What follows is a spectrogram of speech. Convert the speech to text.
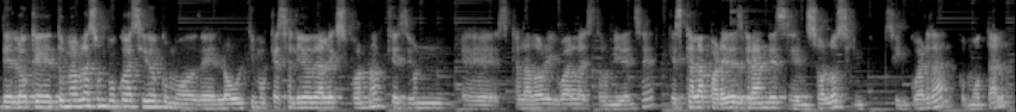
de lo que tú me hablas un poco ha sido como de lo último que ha salido de Alex Honnold, que es de un eh, escalador igual a estadounidense, que escala paredes grandes en solo, sin, sin cuerda, como tal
